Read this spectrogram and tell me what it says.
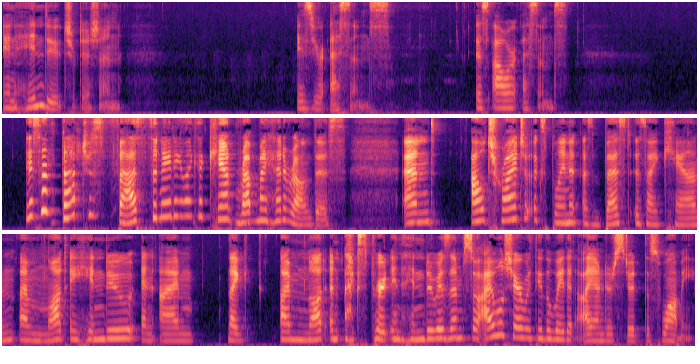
in Hindu tradition is your essence, is our essence. Isn't that just fascinating? Like, I can't wrap my head around this. And I'll try to explain it as best as I can. I'm not a Hindu and I'm like, I'm not an expert in Hinduism, so I will share with you the way that I understood the Swami.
